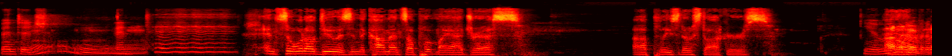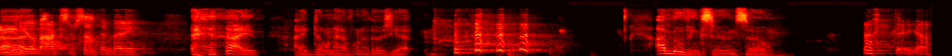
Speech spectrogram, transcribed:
Vintage. Mm. Vintage. And so what I'll do is in the comments I'll put my address. Uh, please no stalkers. Yeah, I might don't have open any up a PO box or something, buddy. I I don't have one of those yet. I'm moving soon, so okay, there you go.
